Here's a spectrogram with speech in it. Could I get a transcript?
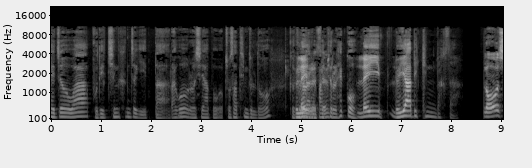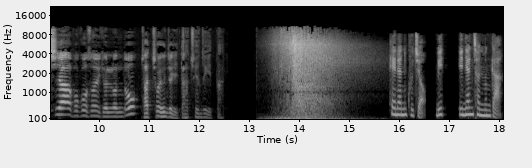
해저와 부딪힌 흔적이 있다라고 러시아 보- 조사팀들도 그그 결과를? 발표를 했고 레이 르야비킨 박사. 러시아 보고서의 결론도 좌초의 흔적이 있다. 좌초 흔적이 있다. 해난 구조 및 인양 전문가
